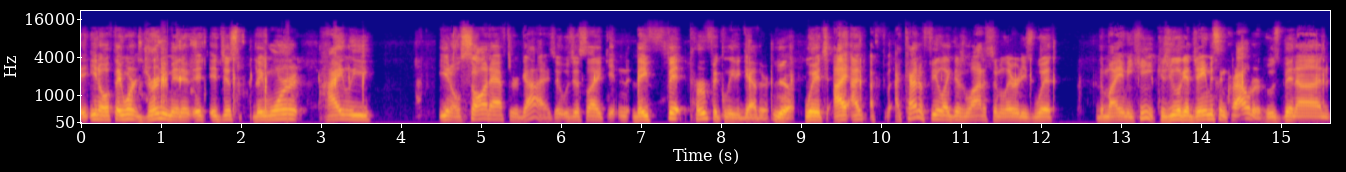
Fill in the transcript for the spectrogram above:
you know, if they weren't journeymen, it, it, it just they weren't highly you know sought after guys it was just like it, they fit perfectly together Yeah. which I I, I kind of feel like there's a lot of similarities with the Miami Heat because you look at Jamison Crowder who's been on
